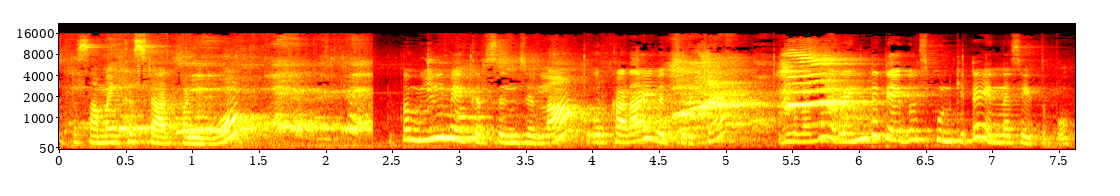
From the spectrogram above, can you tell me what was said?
இப்போ சமைக்க ஸ்டார்ட் பண்ணிடுவோம். இப்போ மீல் மேக்கர் செஞ்சிடலாம். ஒரு கடாய் வச்சுருக்கேன். இதில் வந்து ரெண்டு டேபிள் ஸ்பூன் கிட்ட எண்ணெய் சேர்த்துப்போம்.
